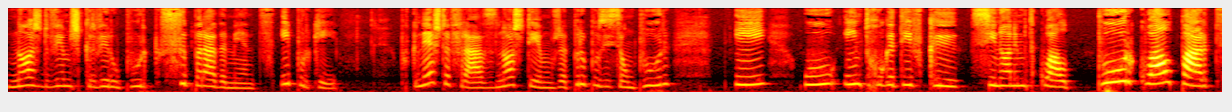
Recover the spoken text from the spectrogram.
nós devemos escrever o porque separadamente. E porquê? Porque nesta frase nós temos a preposição por e o interrogativo que, sinónimo de qual? Por qual parte?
